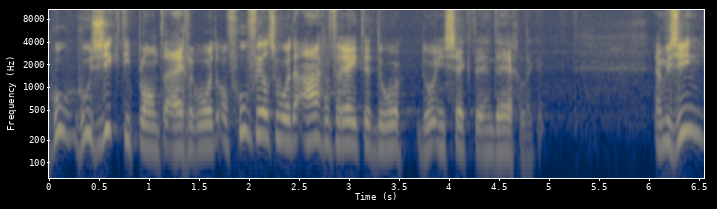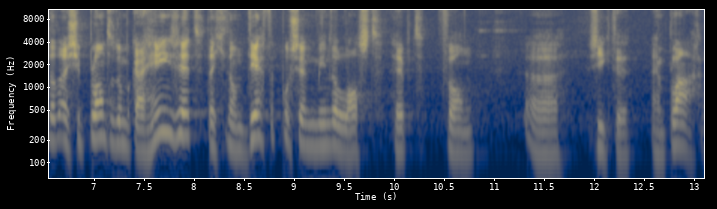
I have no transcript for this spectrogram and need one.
hoe, hoe, ziek die planten eigenlijk worden, of hoeveel ze worden aangevreten door, door insecten en dergelijke. En we zien dat als je planten door elkaar heen zet, dat je dan 30% minder last hebt van uh, ziekte en plagen.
